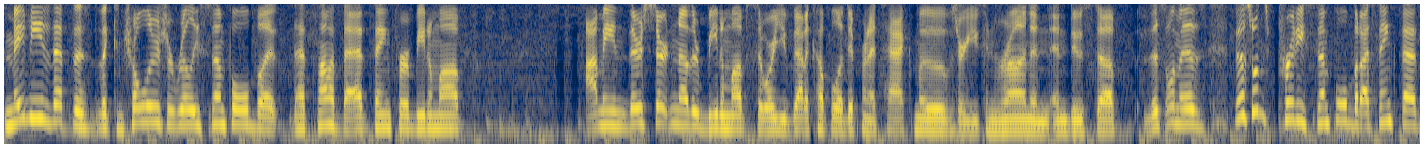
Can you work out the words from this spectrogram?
maybe that the the controllers are really simple, but that's not a bad thing for a beat 'em up. I mean, there's certain other beat 'em ups where you've got a couple of different attack moves, or you can run and, and do stuff. This one is this one's pretty simple, but I think that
